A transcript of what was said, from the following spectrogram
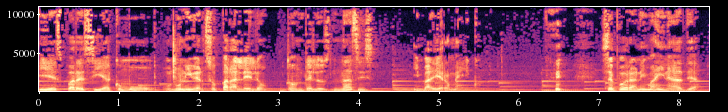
Y es parecía como un universo paralelo donde los nazis invadieron México. se podrán imaginar ya.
